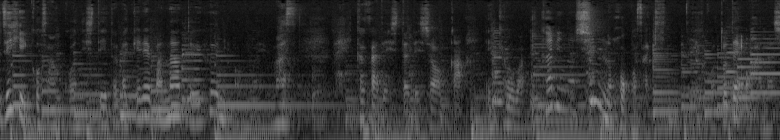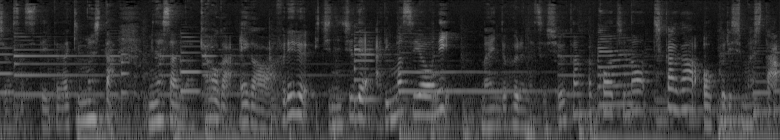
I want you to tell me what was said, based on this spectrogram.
是非ご参考にしていただければなというふうに思います。いかがでしたでしょうか？え今日は怒りの真の矛先ということでお話をさせていただきました。皆さんの今日が笑顔あふれる一日でありますようにマインドフルネス習慣化コーチのちかがお送りしました。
